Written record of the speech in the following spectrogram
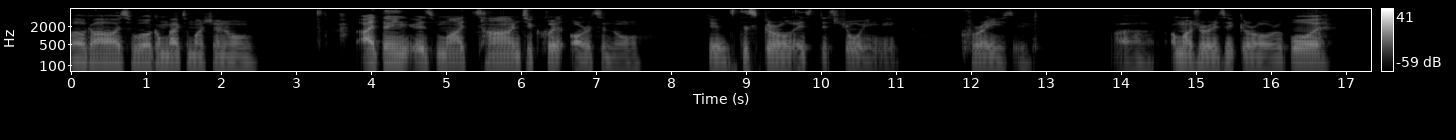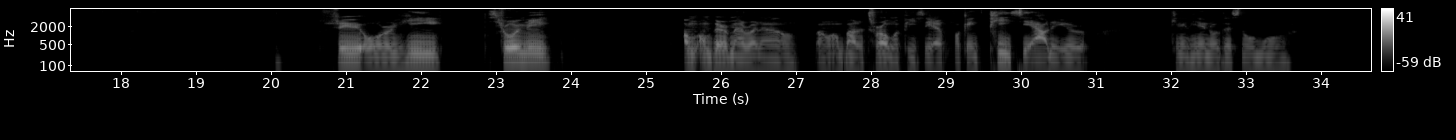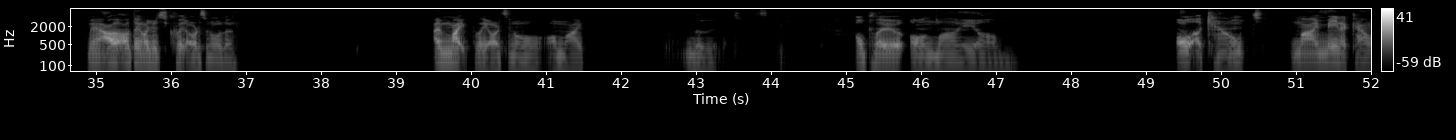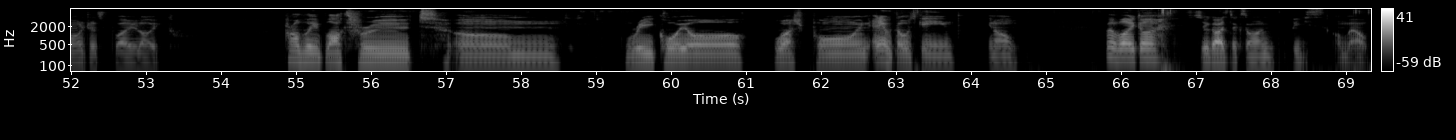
Hello guys, welcome back to my channel. I think it's my time to quit Arsenal. Dude, this girl is destroying me. Crazy. Uh, I'm not sure it's a girl or a boy. She or he destroy me. I'm I'm very mad right now. I'm, I'm about to throw my PC out, fucking PC out of here. Can't handle this no more. Man, I I think I'll just quit Arsenal then. I might play Arsenal on my. I'll play it on my um. alt account. My main account, I'll just play like probably Blox Fruit, um, Recoil, Rush Point, any of those games, you know. But like, uh, see you guys next time. Peace. I'm out.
